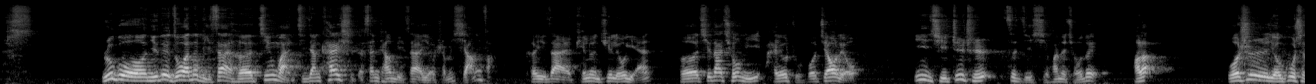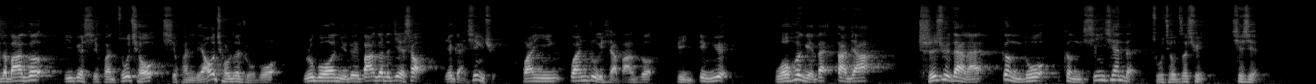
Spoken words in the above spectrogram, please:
如果你对昨晚的比赛和今晚即将开始的三场比赛有什么想法，可以在评论区留言，和其他球迷还有主播交流，一起支持自己喜欢的球队。好了，我是有故事的八哥，一个喜欢足球、喜欢聊球的主播。如果你对八哥的介绍也感兴趣，欢迎关注一下八哥并订阅，我会给带大家。持续带来更多更新鲜的足球资讯，谢谢。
